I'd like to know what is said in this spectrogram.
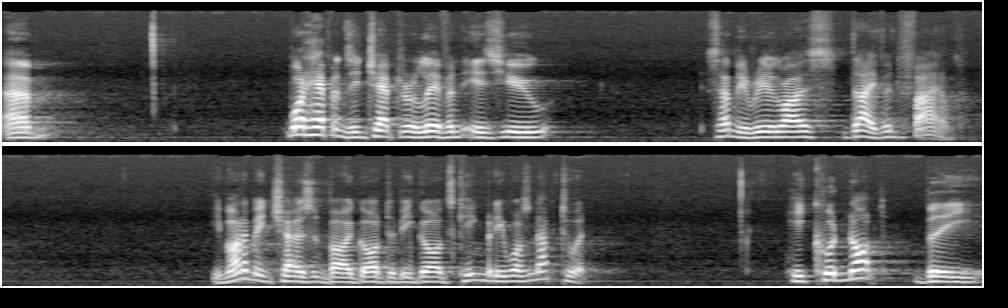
Um, what happens in chapter 11 is you suddenly realize David failed. He might have been chosen by God to be God's king, but he wasn't up to it. He could not be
